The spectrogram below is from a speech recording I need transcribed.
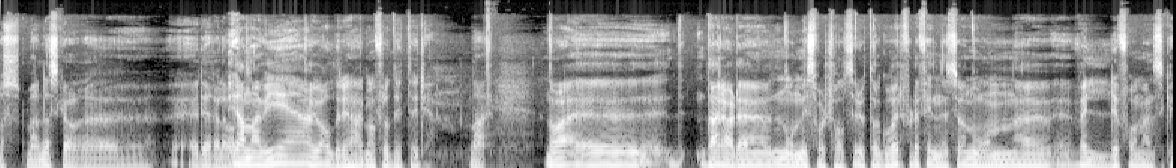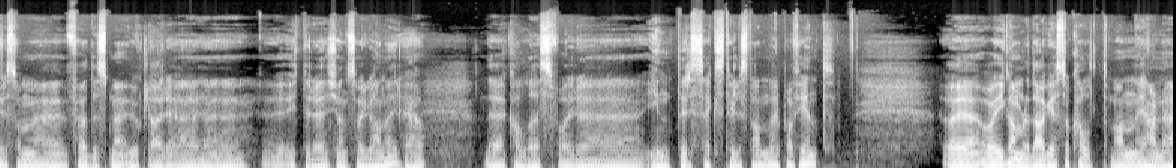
oss mennesker, eh, er det relevant? Ja, nei, vi er jo aldri hermafroditter. Nei. Nå, eh, der er det noen misforståelser ute og går, for det finnes jo noen eh, veldig få mennesker som fødes med uklare ytre kjønnsorganer. Ja. Det kalles for intersex-tilstander på fint. Eh, og i gamle dager så kalte man gjerne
